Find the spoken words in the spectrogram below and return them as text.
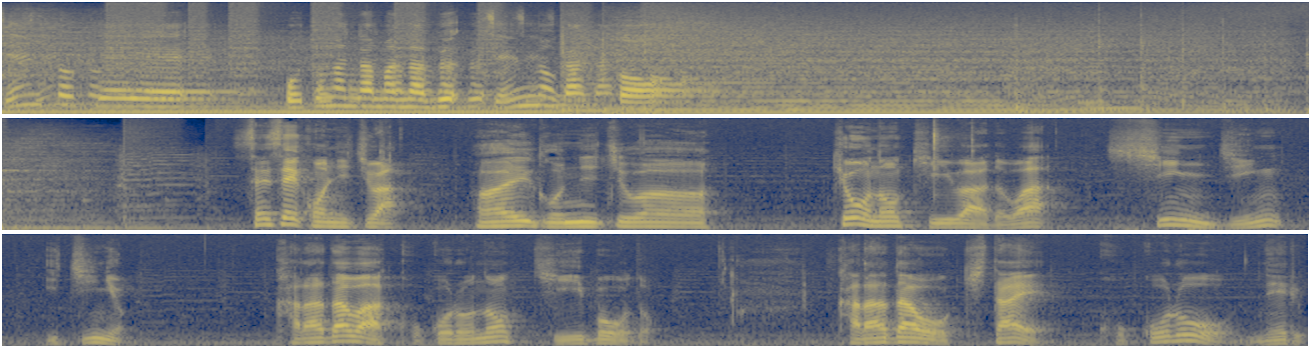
全と経営大人が学ぶ全の学校。先生こんにちは。はい、こんにちは。今日のキーワードは心人一如。体は心のキーボード。体を鍛え心を練る。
